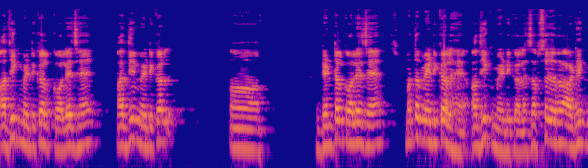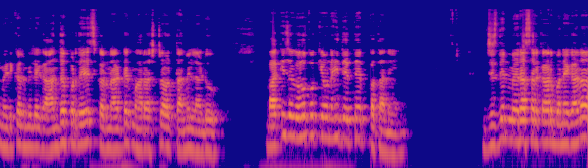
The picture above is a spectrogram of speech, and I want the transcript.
अधिक मेडिकल कॉलेज हैं। अधिक मेडिकल डेंटल कॉलेज है मतलब मेडिकल है, अधिक मेडिकल है। सबसे ज़्यादा अधिक मेडिकल मिलेगा आंध्र प्रदेश, कर्नाटक, महाराष्ट्र और तमिलनाडु। बाकी जगहों पर क्यों नहीं देते, पता नहीं। जिस दिन मेरा सरकार बनेगा ना,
